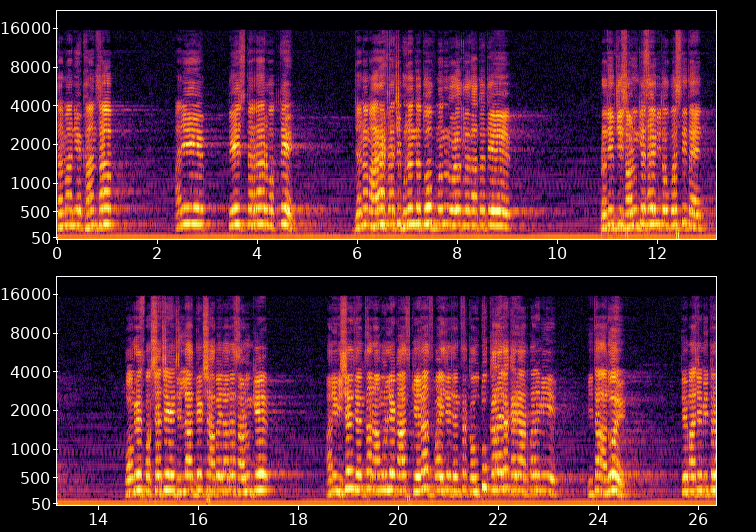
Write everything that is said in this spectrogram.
सन्माननीय खान साहेब आणि तेज तर्रार वक्ते ज्यांना महाराष्ट्राची बुलंद तोप म्हणून ओळखलं जातं ते. प्रदीपजी साळुंके साहेब इथं उपस्थित आहेत. काँग्रेस पक्षाचे जिल्हाध्यक्ष अभयदादा साळुंके आणि विशेष ज्यांचा नामोल्लेख आज केलाच पाहिजे ज्यांचं कौतुक करायला खऱ्या अर्थाने मी इथं आलोय. ते माझे मित्र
